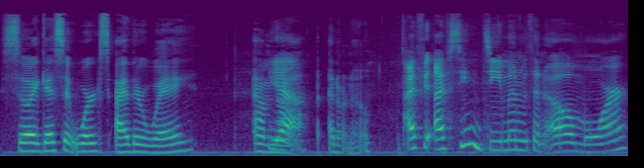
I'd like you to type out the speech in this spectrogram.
So I guess it works either way. I'm Yeah. not, I don't know. I fe- I've seen demon with an O more,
